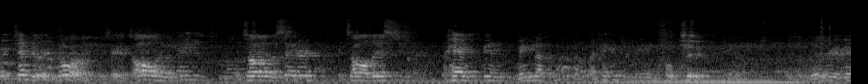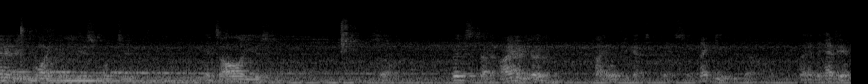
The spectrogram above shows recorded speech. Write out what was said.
We tend to ignore it. We say it's all in the feet, it's all in the center, it's all this. The hands mean, nothing. No, no, the hands are meaningful too. The delivery of energy point is useful too. It's all useful. So, good stuff. I enjoyed playing with you guys today, so thank you. Glad to have you.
